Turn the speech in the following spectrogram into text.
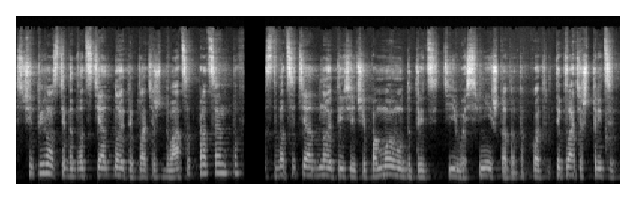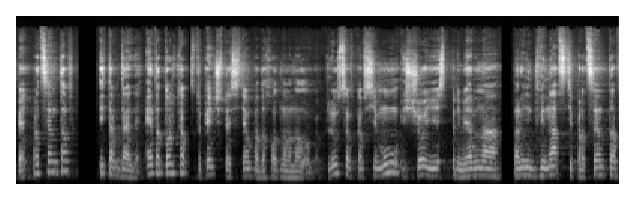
с 14 до 21 ты платишь 20%, с 21 тысячи, по-моему, до 38, что-то такое, ты платишь 35%, и так далее. Это только ступенчатая система подоходного налога. Плюсов ко всему еще есть примерно в районе 12%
